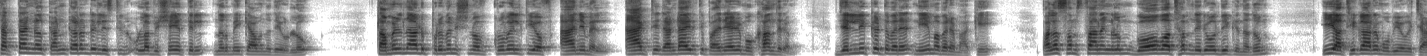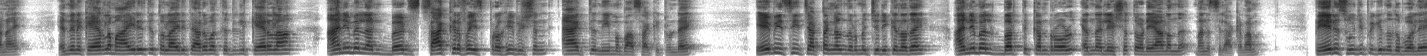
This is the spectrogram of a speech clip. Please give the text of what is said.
ചട്ടങ്ങൾ കൺകറന്റ് ലിസ്റ്റിൽ ഉള്ള വിഷയത്തിൽ നിർമ്മിക്കാവുന്നതേ ഉള്ളൂ Tamil Nadu prevention of cruelty of animal act രണ്ടായിരത്തി പതിനേഴ് മുഖാന്തരം ജല്ലിക്കെട്ട് വരെ നിയമപരമാക്കി. പല സംസ്ഥാനങ്ങളും ഗോവധം നിരോധിക്കുന്നതും ഈ അധികാരം ഉപയോഗിച്ചാണ്. എന്നിന് കേരളം ആയിരത്തി തൊള്ളായിരത്തി അറുപത്തെട്ടിൽ Kerala animal and birds sacrifice prohibition act നിയമം പാസാക്കിയിട്ടുണ്ട്. എ ബി സി ചട്ടങ്ങൾ നിർമ്മിച്ചിരിക്കുന്നത് അനിമൽ ബർത്ത് കൺട്രോൾ എന്ന ലക്ഷ്യത്തോടെയാണെന്ന് മനസ്സിലാക്കണം. പേര് സൂചിപ്പിക്കുന്നത് പോലെ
